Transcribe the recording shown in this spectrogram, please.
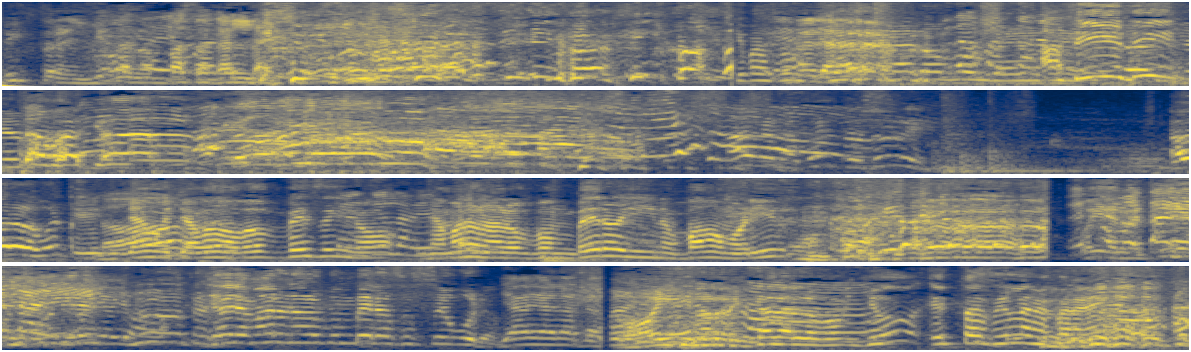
Víctor, el gueta nos va a sacar la ¿Qué pasó? ¡Así, sí! ¡Estamos acá! ¡Abre la puerta, torre! La puerta. Ya hemos llamado dos veces y nos llamaron a los bomberos y nos vamos a morir. Es vida. Ya llamaron a los bomberos, eso es seguro. Ya, ya, la Hoy si nos rescatan los bomberos. Yo, esta ser la mejor anécdota.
